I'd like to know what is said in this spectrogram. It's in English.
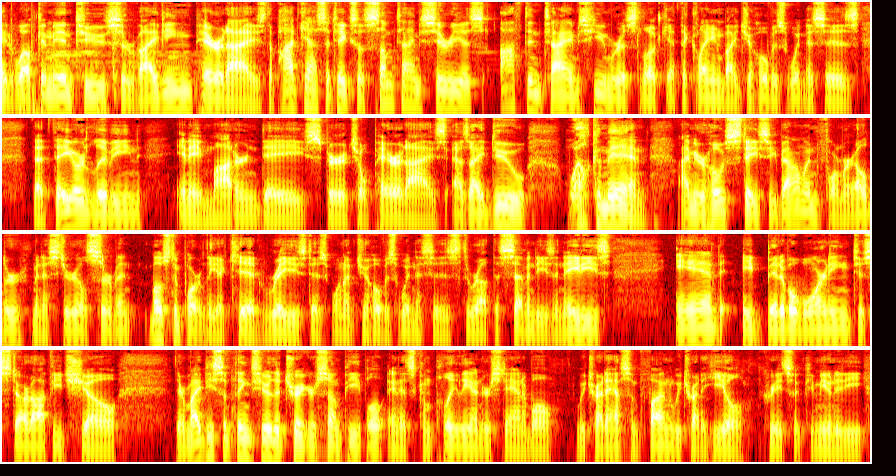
right, welcome into Surviving Paradise, the podcast that takes a sometimes serious, oftentimes humorous look at the claim by Jehovah's Witnesses that they are living in a modern day spiritual paradise. As I do, welcome in. I'm your host, Stacy Bauman, former elder, ministerial servant, most importantly, a kid raised as one of Jehovah's Witnesses throughout the 70s and 80s. And a bit of a warning to start off each show. There might be some things here that trigger some people, and it's completely understandable. We try to have some fun, we try to heal, create some community.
